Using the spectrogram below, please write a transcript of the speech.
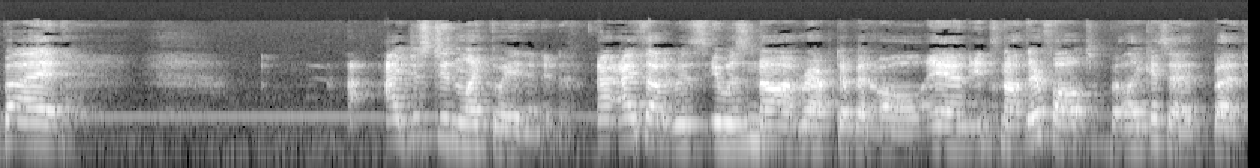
But I just didn't like the way it ended. I, I thought it was it was not wrapped up at all, and it's not their fault. But like I said, but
